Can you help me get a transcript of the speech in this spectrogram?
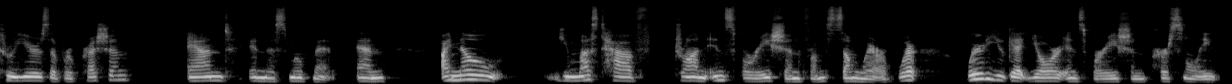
through years of repression and in this movement. And I know you must have drawn inspiration from somewhere. Where where do you get your inspiration personally?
